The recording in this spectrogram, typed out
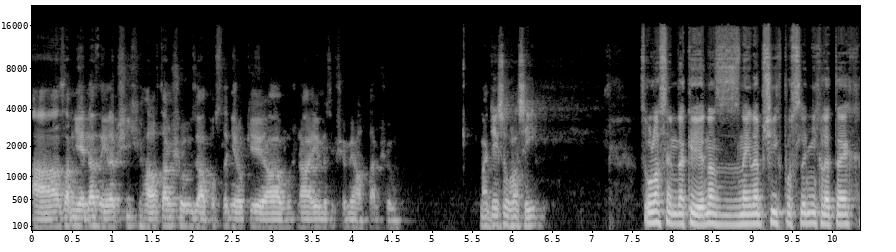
a za mě jedna z nejlepších halftime show za poslední roky a možná i mezi všemi halftime show. Matěj souhlasí? Souhlasím, taky jedna z nejlepších posledních letech.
